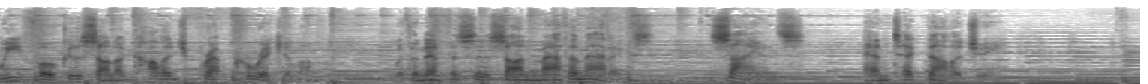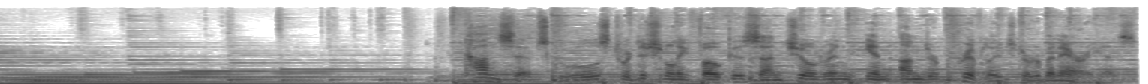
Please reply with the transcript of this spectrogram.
We focus on a college prep curriculum with an emphasis on mathematics, science, and technology. Concept schools traditionally focus on children in underprivileged urban areas.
